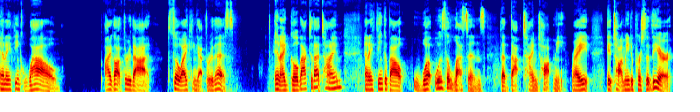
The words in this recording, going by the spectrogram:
And I think, wow, I got through that so I can get through this. And I go back to that time and I think about what was the lessons that that time taught me, right? It taught me to persevere.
